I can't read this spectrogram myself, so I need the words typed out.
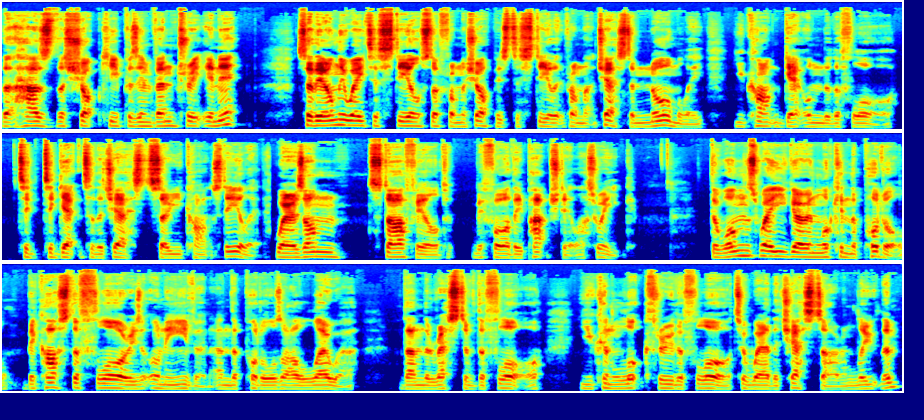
that has the shopkeeper's inventory in it. So the only way to steal stuff from the shop is to steal it from that chest, and normally you can't get under the floor to, to get to the chest, so you can't steal it. Whereas on Starfield, before they patched it last week, the ones where you go and look in the puddle, because the floor is uneven and the puddles are lower than the rest of the floor, you can look through the floor to where the chests are and loot them.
